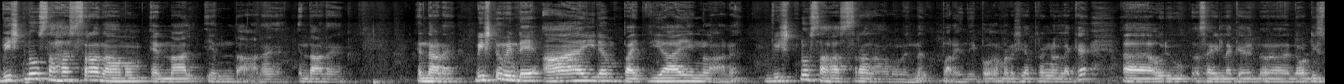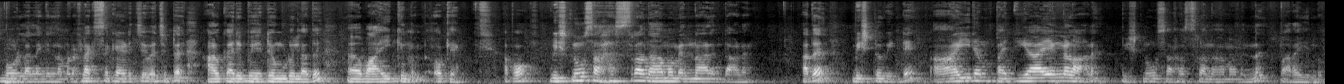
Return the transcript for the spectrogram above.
വിഷ്ണു സഹസ്രനാമം എന്നാൽ എന്താണ്? എന്താണ്? എന്താണ്? വിഷ്ണുവിന്റെ ആയിരം പര്യായങ്ങളാണ് വിഷ്ണു സഹസ്രനാമം എന്ന് പറയുന്നത്. ഇപ്പോൾ നമ്മുടെ ക്ഷേത്രങ്ങളിലൊക്കെ ഒരു സൈഡിലൊക്കെ നോട്ടീസ് ബോർഡിൽ അല്ലെങ്കിൽ നമ്മുടെ ഫ്ലക്സ് ഒക്കെ അടിച്ച് വെച്ചിട്ട് ആൾക്കാർ ഇപ്പോൾ ഏറ്റവും കൂടുതൽ അത് വായിക്കുന്നുണ്ട്. ഓക്കെ. അപ്പോൾ വിഷ്ണു സഹസ്രനാമം എന്നാൽ എന്താണ്? അത് വിഷ്ണുവിന്റെ ആയിരം പര്യായങ്ങളാണ് വിഷ്ണു സഹസ്രനാമം എന്ന് പറയുന്നത്.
